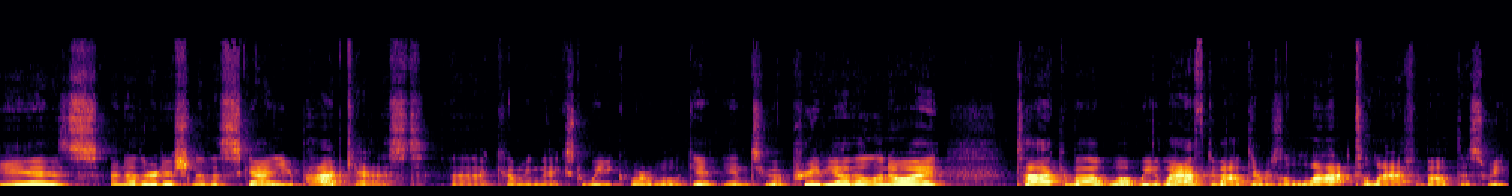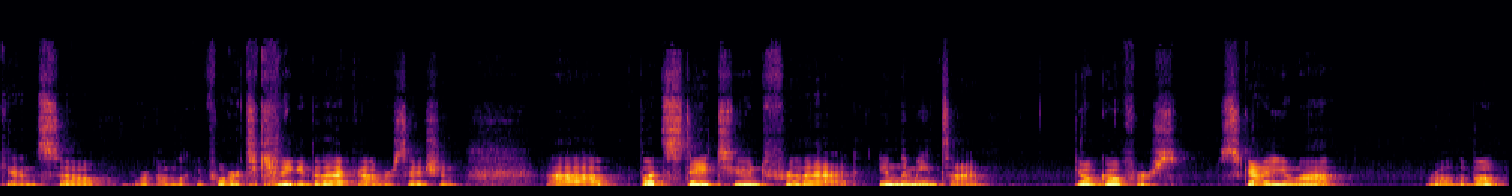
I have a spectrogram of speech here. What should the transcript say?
is another edition of the Sky U podcast uh, coming next week, where we'll get into a preview of Illinois, talk about what we laughed about. There was a lot to laugh about this weekend, so I'm looking forward to getting into that conversation. Uh, but stay tuned for that. In the meantime, go Gophers. Ski-U-Mah. Row the boat.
